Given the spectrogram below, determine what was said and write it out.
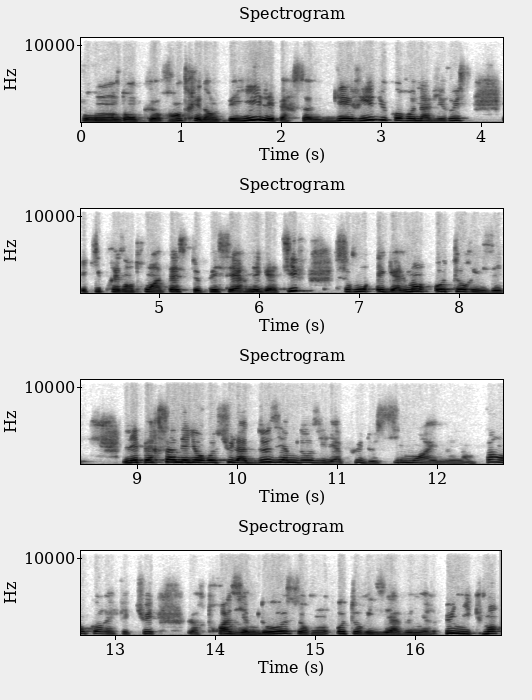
pourront donc rentrer dans le pays. Les personnes guéries du coronavirus et qui présenteront un test PCR négatif seront également autorisées. Les personnes ayant reçu la deuxième dose il y a plus de six mois et n'ayant pas encore effectué leur troisième dose seront autorisées à venir uniquement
